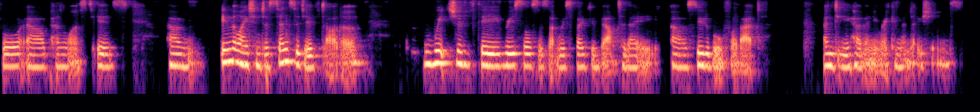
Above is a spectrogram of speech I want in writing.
for our panelists is um, in relation to sensitive data, which of the resources that we've spoken about today are suitable for that? And do you have any recommendations?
